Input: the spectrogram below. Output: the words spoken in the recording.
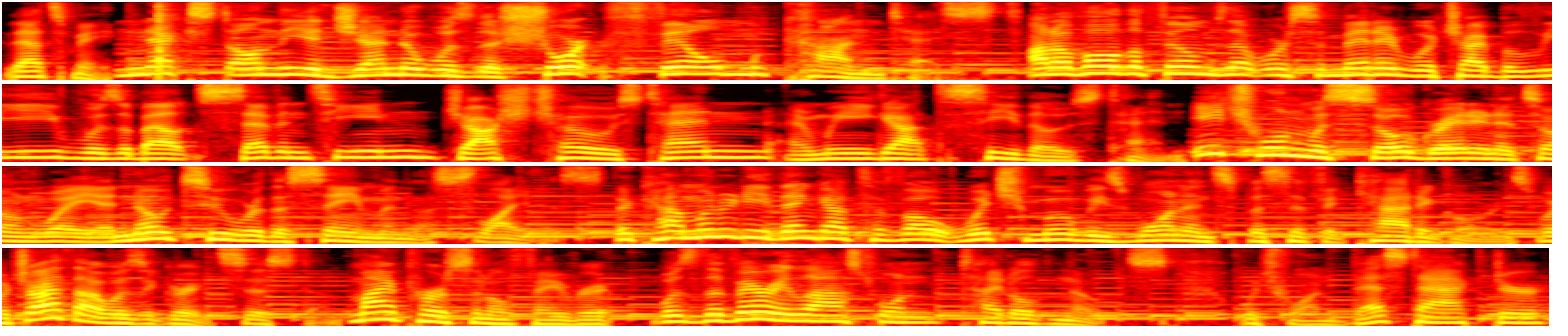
that's me. Next on the agenda was the short film contest. Out of all the films that were submitted, which I believe was about 17, Josh chose 10, and we got to see those 10. Each one was so great in its own way, and no two were the same in the slightest. The community then got to vote which movies won in specific categories, which I thought was a great system. My personal favorite was the very last one titled Notes, which won Best Actor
